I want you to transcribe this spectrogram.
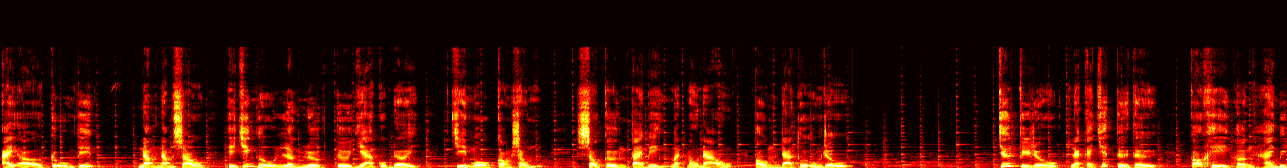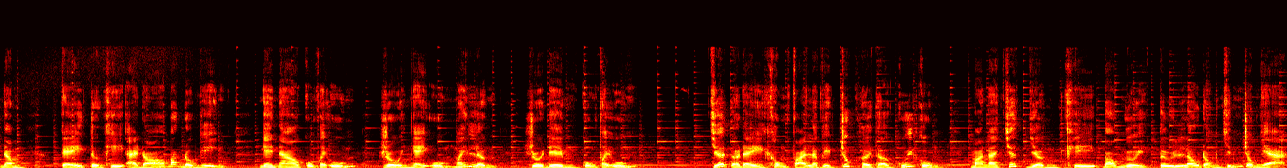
ai ở cứ uống tiếp. Năm năm sau thì chiến hữu lần lượt từ giả cuộc đời, chỉ một còn sống. Sau cơn tai biến mạch máu não, ông đã thôi uống rượu. Chết vì rượu là cái chết từ từ, có khi hơn 20 năm kể từ khi ai đó bắt đầu nghiện, ngày nào cũng phải uống, rồi ngày uống mấy lần, rồi đêm cũng phải uống. Chết ở đây không phải là việc trút hơi thở cuối cùng, mà là chết dần khi bao người từ lao động chính trong nhà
